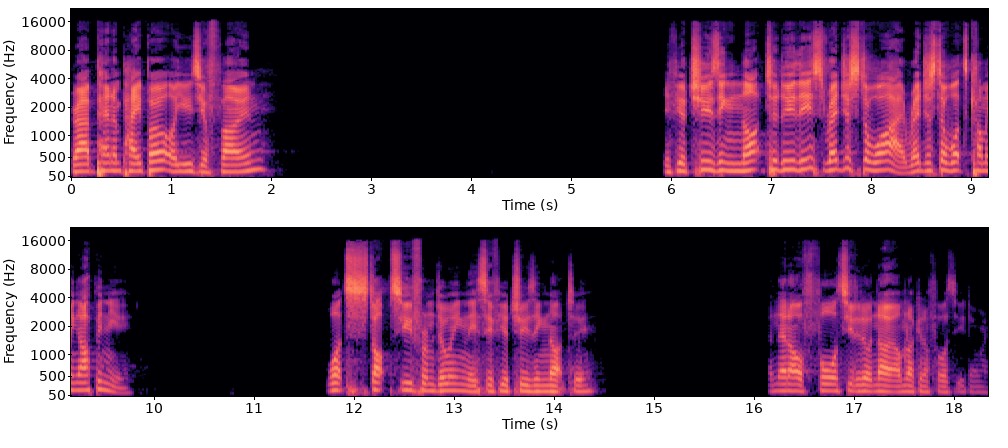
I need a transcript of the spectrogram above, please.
Grab pen and paper or use your phone. If you're choosing not to do this, register why. Register what's coming up in you. What stops you from doing this if you're choosing not to? And then I'll force you to do it. No, I'm not going to force you, don't worry.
